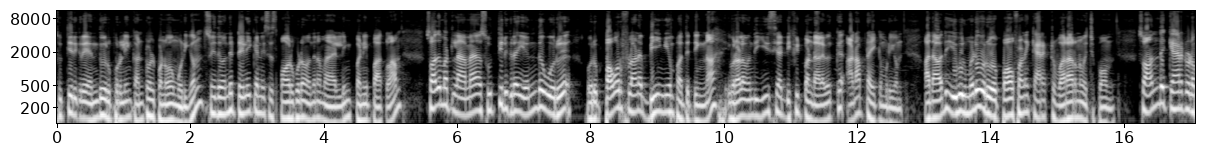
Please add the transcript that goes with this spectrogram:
சுற்றி இருக்கிற எந்த ஒரு பொருளையும் கண்ட்ரோல் பண்ணவும் முடியும். ஸோ இது வந்து டெலிகனிசிஸ் பவர் கூட வந்து நம்ம லிங்க் பண்ணி பார்க்கலாம். ஸோ அது மட்டும் இல்லாமல் சுற்றி இருக்கிற எந்த ஒரு ஒரு பவர்ஃபுல்லான பீயிங்கையும் பார்த்துட்டிங்கன்னா இவரால் வந்து ஈஸியாக டிஃபீட் பண்ணுற அளவுக்கு அடாப்ட் ஆகிக்க முடியும். அதாவது இவர் முன்னாடி ஒரு பவர்ஃபுல்லான கேரக்டர் வராருன்னு வச்சுப்போம். ஸோ அந்த கேரக்டரோட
